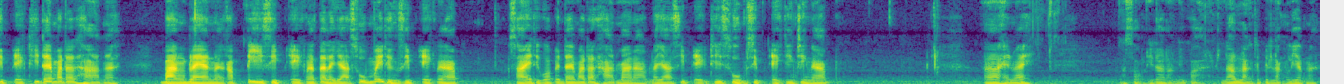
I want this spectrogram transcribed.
10x ที่ได้มาตรฐานนะ บางแบรนด์นะครับตี 10x นะ แต่ระยะซูมไม่ถึง 10x นะครับไซส์ถือว่าเป็นได้มาตรฐานมานะครับ ระยะ 10x ที่ซูม 10x จริง ๆ นะครับ อ่า เห็นไหมมาส่องที่ด้านหลังดีกว่า ด้านหลังจะเป็นหลังเรียบนะ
